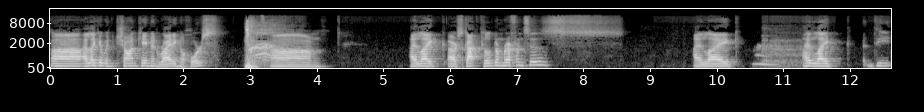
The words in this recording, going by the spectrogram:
Uh, I like it when Sean came in riding a horse. um, I like our Scott Pilgrim references. I like, I like the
